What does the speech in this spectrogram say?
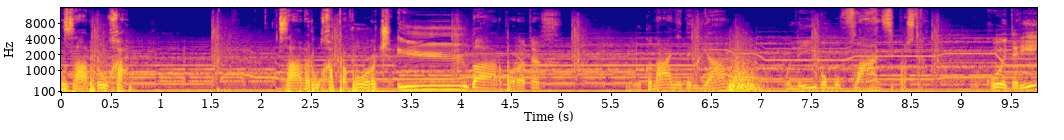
Завруха. Заверуха праворуч і удар проти виконання Дерія у лівому фланці. Просто рукою Дерій,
